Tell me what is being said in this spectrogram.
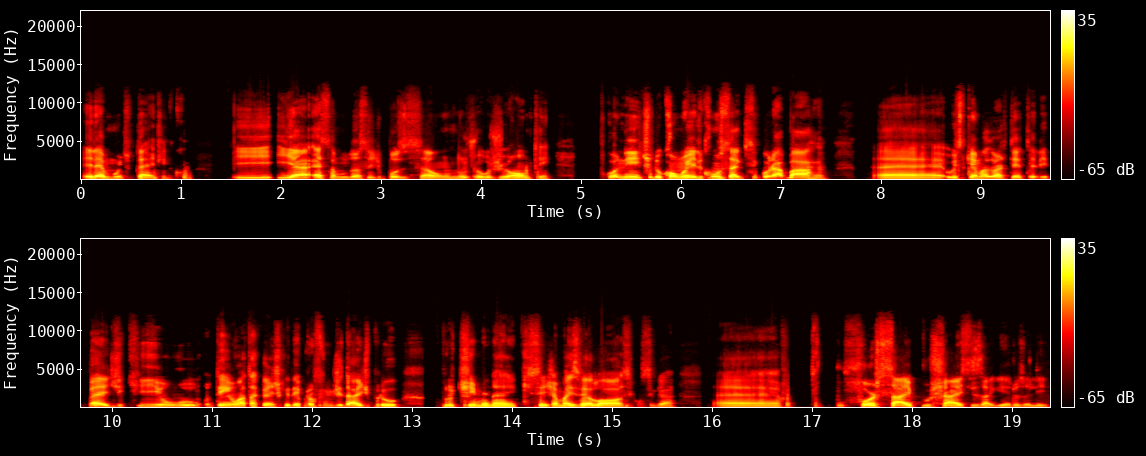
Ele é muito técnico. E, e a, essa mudança de posição no jogo de ontem ficou nítido como ele consegue segurar a barra. É, o esquema do Arteta ele pede que o, tenha um atacante que dê profundidade pro, pro time, né? Que seja mais veloz, consiga é, forçar e puxar esses zagueiros ali.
